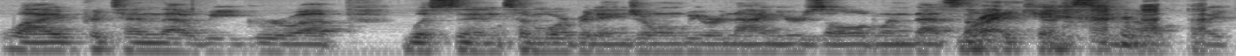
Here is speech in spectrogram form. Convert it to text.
why pretend that we grew up listening to Morbid Angel when we were nine years old when that's not the case, you know? like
